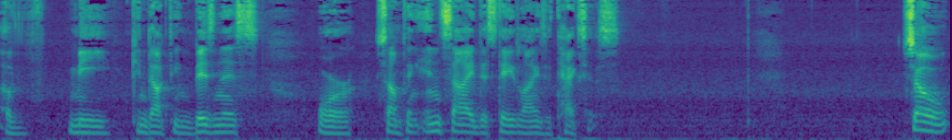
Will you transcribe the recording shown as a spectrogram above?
of me conducting business or something inside the state lines of Texas. So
